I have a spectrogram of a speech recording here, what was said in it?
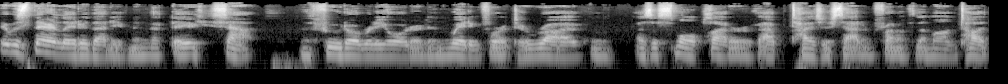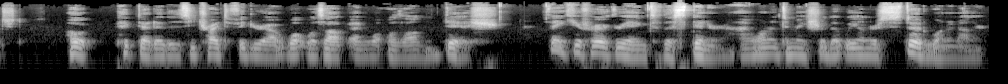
It was there later that evening that they sat, the food already ordered and waiting for it to arrive, as a small platter of appetizer sat in front of them untouched. Hook picked at it as he tried to figure out what was up and what was on the dish. Thank you for agreeing to this dinner. I wanted to make sure that we understood one another.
